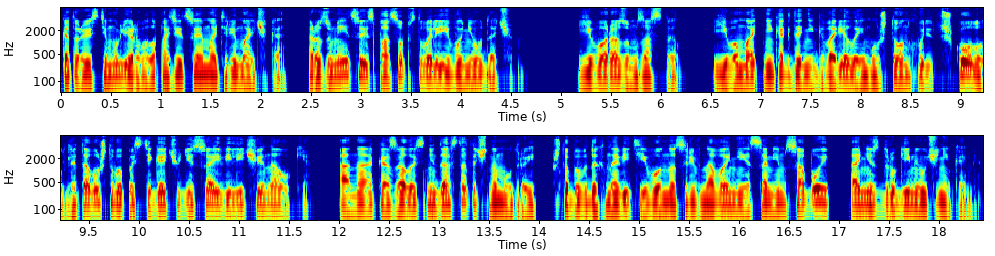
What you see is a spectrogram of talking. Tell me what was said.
которое стимулировала позиция матери мальчика, разумеется, и способствовали его неудачам. Его разум застыл. Его мать никогда не говорила ему, что он ходит в школу для того, чтобы постигать чудеса и величие науки. Она оказалась недостаточно мудрой, чтобы вдохновить его на соревнования с самим собой, а не с другими учениками.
